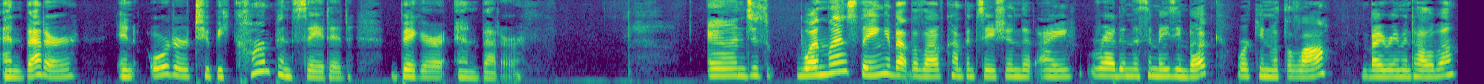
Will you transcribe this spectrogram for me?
and better in order to be compensated bigger and better. And just one last thing about the law of compensation that I read in this amazing book, Working with the Law by Raymond Holliwell,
